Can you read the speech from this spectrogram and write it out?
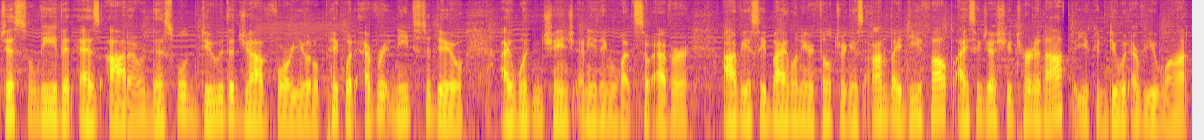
Just leave it as auto. This will do the job for you. It'll pick whatever it needs to do. I wouldn't change anything whatsoever. Obviously, bilinear filtering is on by default. I suggest you turn it off, but you can do whatever you want.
